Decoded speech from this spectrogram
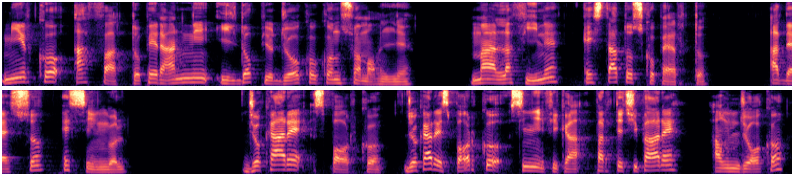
Mirko ha fatto per anni il doppio gioco con sua moglie, ma alla fine è stato scoperto. Adesso è single. Giocare sporco. Giocare sporco significa partecipare a un gioco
